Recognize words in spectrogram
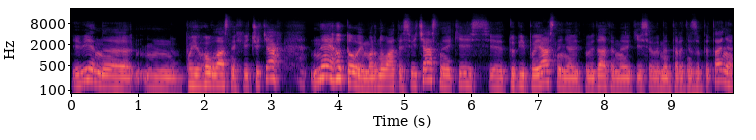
і він е, по його власних відчуттях не готовий марнувати свій час на якісь е, тупі пояснення, відповідати на якісь елементарні запитання,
